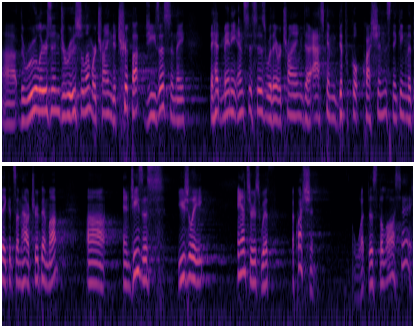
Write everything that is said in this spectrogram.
uh, the rulers in Jerusalem were trying to trip up Jesus, and they they had many instances where they were trying to ask him difficult questions, thinking that they could somehow trip him up. Uh, and Jesus usually answers with a question What does the law say?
